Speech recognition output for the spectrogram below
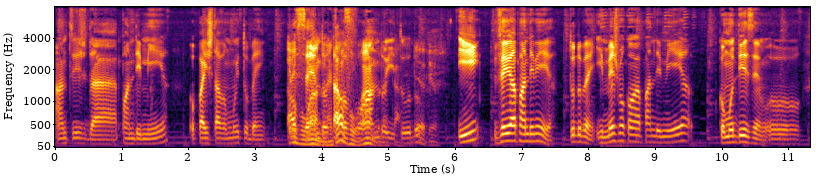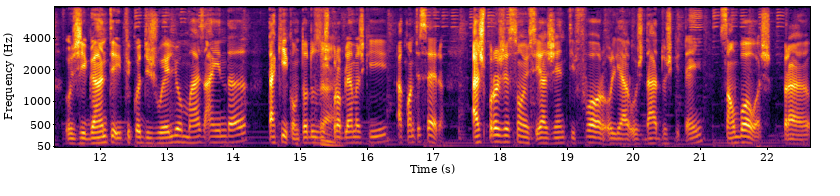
antes da pandemia, o país estava muito bem, tava crescendo, estava voando, voando e tudo. E veio a pandemia, tudo bem. E mesmo com a pandemia, como dizem, o, o gigante ficou de joelho, mas ainda está aqui com todos os é. problemas que aconteceram. As projeções, se a gente for olhar os dados que tem, são boas para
